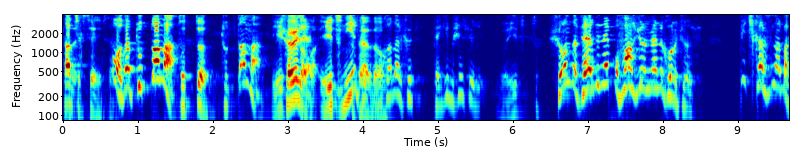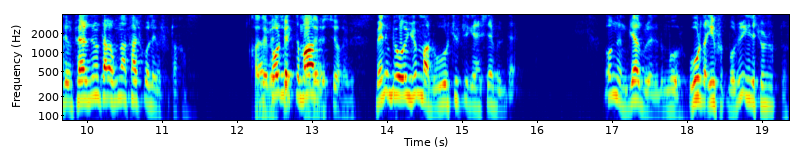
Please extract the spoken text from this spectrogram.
Tabii. Açık söyleyeyim sana. O da tuttu ama. Tuttu. Tuttu ama. İyi tuttu şöyle. ama, iyi tuttu niye Ferdi tuttu? Bu ama. kadar kötü. Peki bir şey söyleyeyim. İyi tuttu. Şu anda Ferdi'nin hep ofans yönlerini konuşuyoruz. Bir çıkarsınlar bakayım Ferdi'nin tarafından kaç gol yemiş bu takım. Kademesi, sol yok, bektim abi. yok. Evet. Benim bir oyuncum vardı Uğur Çiftçi Gençliğe Birliği'de. Onun dedim gel buraya dedim Uğur. Uğur da iyi futbolcu, iyi de çocuktur.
